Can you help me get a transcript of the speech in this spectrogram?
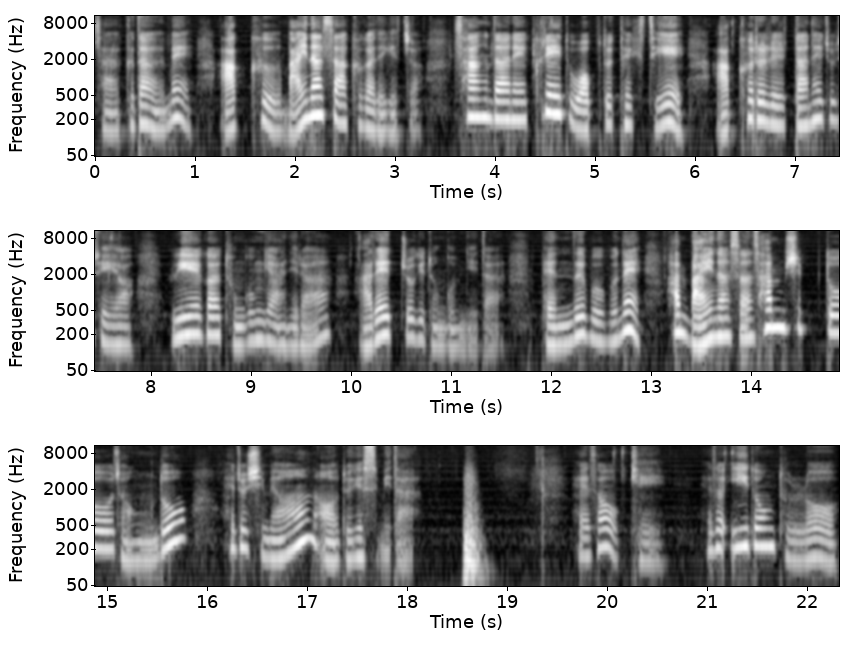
자, 그 다음에 아크, 마이너스 아크가 되겠죠. 상단에 크리에이트 워프드 텍스트에 아크를 일단 해주세요. 위에가 둥근 게 아니라 아래쪽이 둥굽니다. 밴드 부분에 한 마이너스 한 30도 정도 해주시면 어, 되겠습니다. 해서 오케이. 해서 이동 툴로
